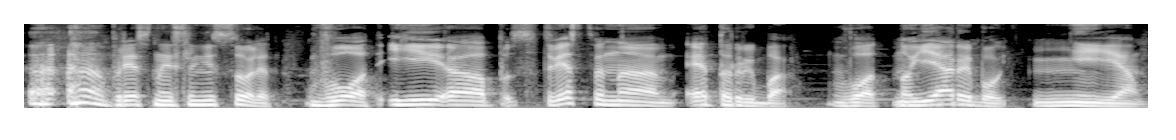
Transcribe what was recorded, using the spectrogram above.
да. Пресная, если не солит. Вот, и, э, соответственно, это рыба, вот, но я рыбу не ем.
